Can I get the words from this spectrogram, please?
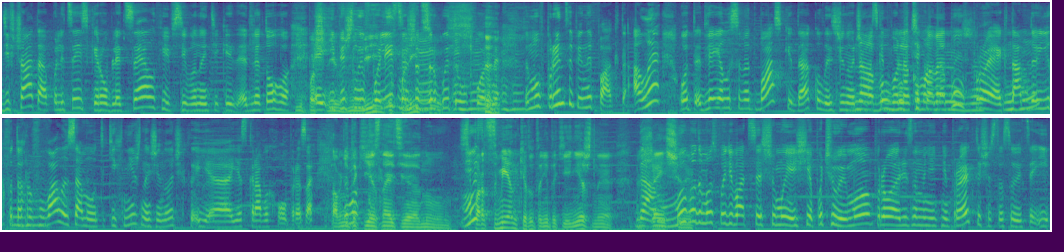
дівчата поліцейські роблять селфі, всі вони тільки для того І пішли е, і в пішли в мілі- поліцію, щоб зробити у формі. Тому, в принципі, не факт. Але от для Єлисавет Баски, да, колись жіноча Да, був- баскетбольна був команда, цікавенний був же. проект, там, Мгм. де їх фотографували саме у таких ніжних жіночих е, яскравих образах. Там не Тому- такие, знаете, ну, Мы- спортсменки, тут они такие нежные Да, женщины. ми будемо сподіватися, що ми ще почуємо про різноманітні проекти, що стосуються і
